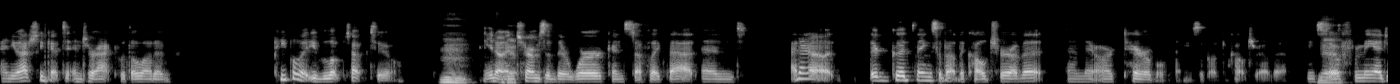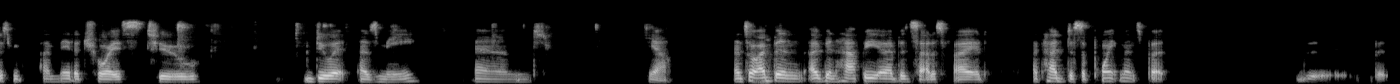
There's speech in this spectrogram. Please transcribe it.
and you actually get to interact with a lot of people that you've looked up to, mm, you know, yeah. in terms of their work and stuff like that. And I don't know, there are good things about the culture of it, and there are terrible things about the culture of it. And yeah. so for me, I just I made a choice to do it as me, and yeah, and so I've been I've been happy, I've been satisfied. I've had disappointments, but but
